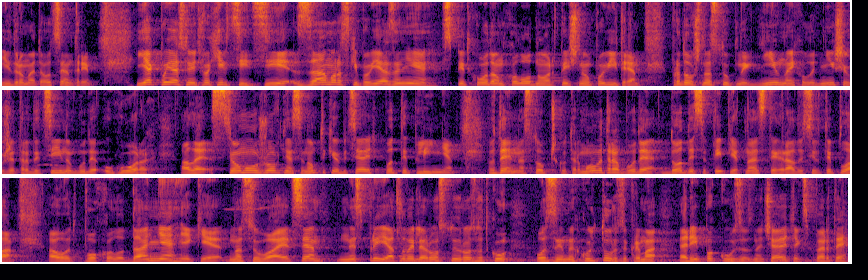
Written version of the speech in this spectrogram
гідрометеоцентрі. Як пояснюють фахівці, ці заморозки пов'язані з підходом холодного арктичного повітря. Продовж наступних днів найхолодніше вже традиційно буде у горах. Але з 7 жовтня синоптики обіцяють потепління. Вдень на стопчику термометра буде до 10-15 градусів тепла. А от похолодання, яке насувається, несприятливе для росту і розвитку озимих культур, зокрема ріпаку, зазначають експерти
